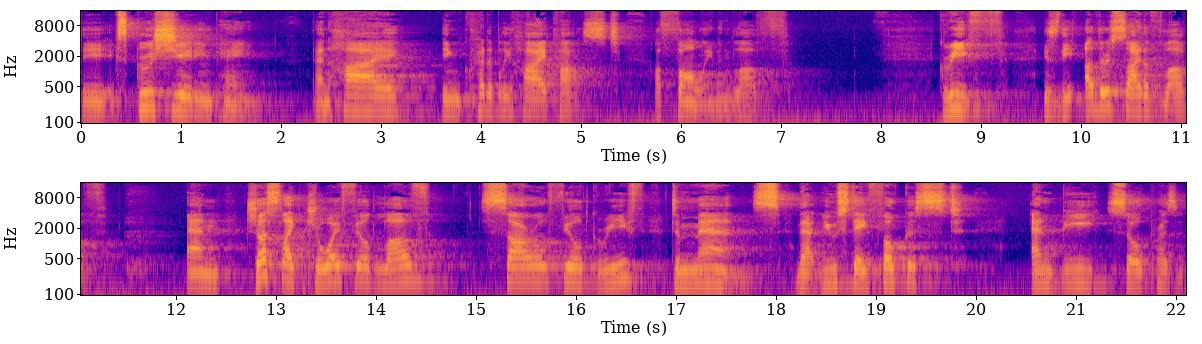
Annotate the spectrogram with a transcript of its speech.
the excruciating pain and high, incredibly high cost of falling in love. Grief is the other side of love. And just like joy filled love, sorrow filled grief demands that you stay focused and be so present.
